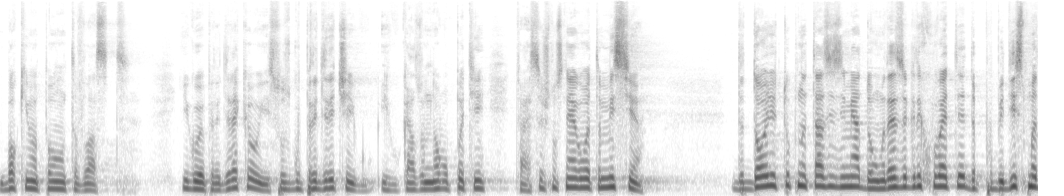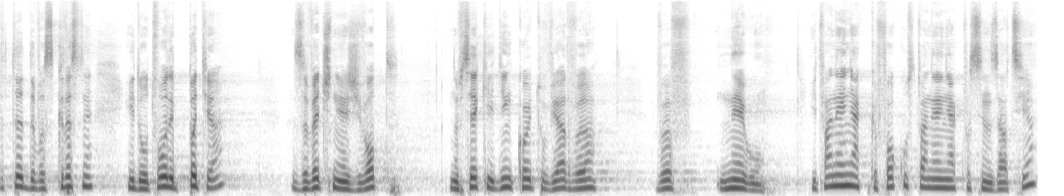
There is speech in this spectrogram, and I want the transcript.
Бог има пълната власт. И го е предрекал, и Исус го предрича и го, и го казва много пъти. Това е всъщност неговата мисия. Да дойде тук на тази земя, да умре за греховете, да победи смъртта, да възкръсне и да отвори пътя за вечния живот на всеки един, който вярва в него. И това не е някакъв фокус, това не е някаква сензация.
